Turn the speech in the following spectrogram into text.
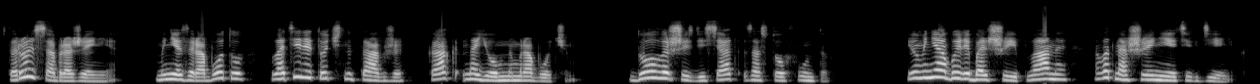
Второе соображение – мне за работу платили точно так же, как наемным рабочим. Доллар 60 за 100 фунтов. И у меня были большие планы в отношении этих денег.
